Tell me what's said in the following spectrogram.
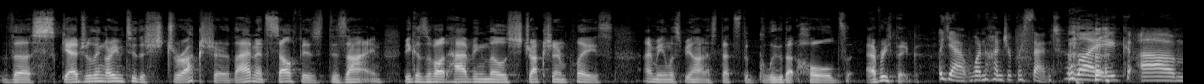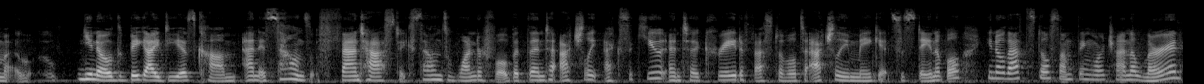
the scheduling or even to the structure that in itself is design. Because without having those structure in place i mean let's be honest that's the glue that holds everything Yeah, one hundred percent. Like, um, you know, the big ideas come, and it sounds fantastic, sounds wonderful, but then to actually execute and to create a festival, to actually make it sustainable, you know, that's still something we're trying to learn.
